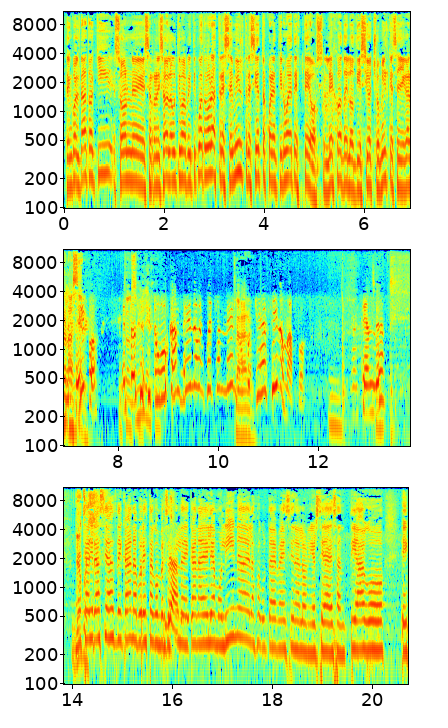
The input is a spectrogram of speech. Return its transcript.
Tengo el dato aquí, son eh, se realizaron las últimas 24 horas 13.349 testeos, lejos de los 18.000 que se llegaron a hacer. Sí, pues. Entonces, si tú buscas menos, encuentras menos, porque es así nomás, pues. ¿Me entiendes? Muchas pues. gracias, decana, por esta conversación. La decana Elia Molina, de la Facultad de Medicina de la Universidad de Santiago. Eh,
